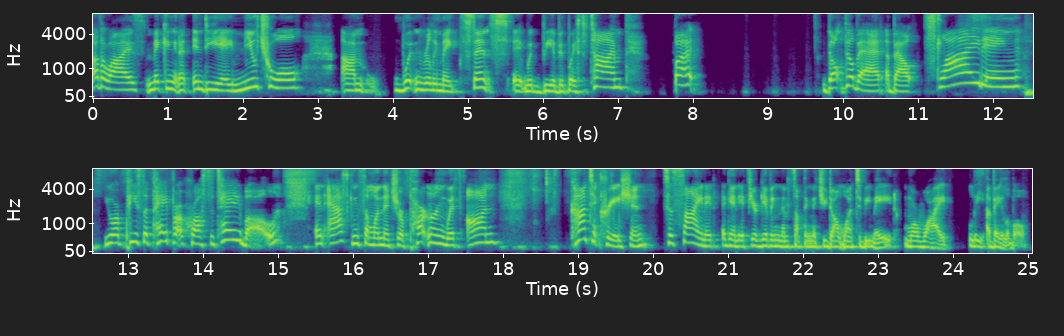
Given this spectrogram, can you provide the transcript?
Otherwise making an nda mutual um, wouldn't really make sense. It would be a big waste of time. But don't feel bad about sliding your piece of paper across the table and asking someone that you're partnering with on content creation to sign it again if you're giving them something that you don't want to be made more widely available.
